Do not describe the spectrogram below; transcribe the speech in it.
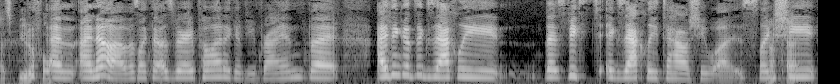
That's beautiful. And I know, I was like, that was very poetic of you, Brian. But I think that's exactly, that speaks exactly to how she was. Like, Okay. she,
